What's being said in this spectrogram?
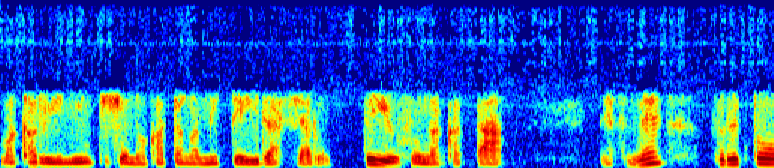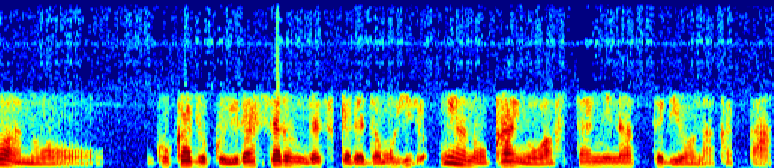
まあ、軽い認知症の方が見ていらっしゃるっていうふうな方ですね。それと、あの、ご家族いらっしゃるんですけれども、非常にあの介護が負担になっているような方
